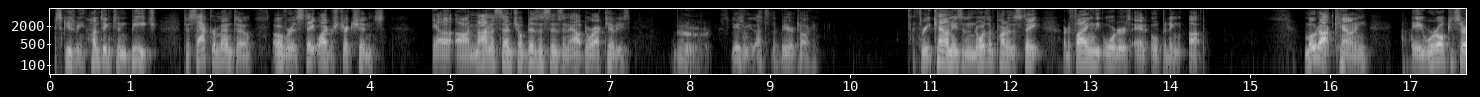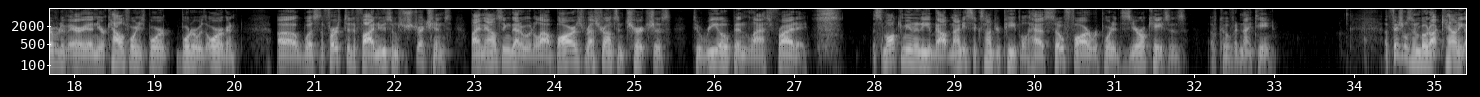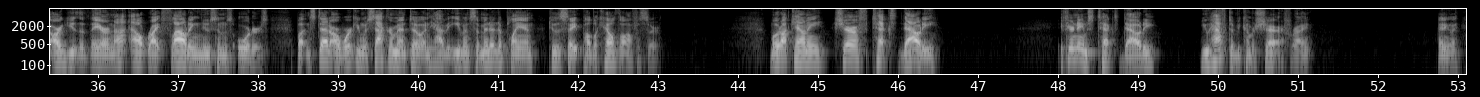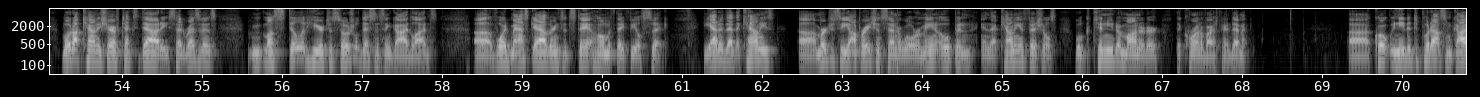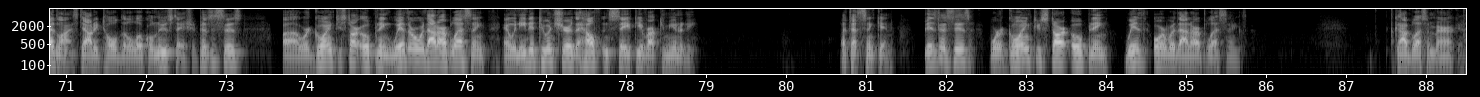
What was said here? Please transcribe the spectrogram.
excuse me, Huntington Beach to Sacramento over his statewide restrictions uh, on non-essential businesses and outdoor activities. Excuse me, that's the beer talking. Three counties in the northern part of the state are defying the orders and opening up. Modoc County, a rural conservative area near California's border with Oregon, uh, was the first to defy Newsom's restrictions by announcing that it would allow bars, restaurants, and churches to reopen last Friday. The small community, about 9,600 people, has so far reported zero cases of COVID 19. Officials in Modoc County argue that they are not outright flouting Newsom's orders, but instead are working with Sacramento and have even submitted a plan to the state public health officer. Modoc County Sheriff Tex Dowdy. If your name's Tex Dowdy, you have to become a sheriff, right? Anyway, Modoc County Sheriff Tex Dowdy said residents must still adhere to social distancing guidelines, uh, avoid mass gatherings, and stay at home if they feel sick. He added that the county's uh, emergency operations center will remain open and that county officials will continue to monitor the coronavirus pandemic. Uh, quote, we needed to put out some guidelines, Dowdy told the local news station. Businesses uh, were going to start opening with or without our blessing, and we needed to ensure the health and safety of our community. Let that sink in. Businesses were going to start opening with or without our blessings. God bless America.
